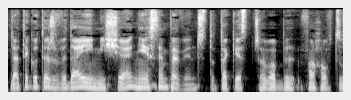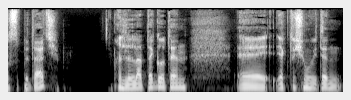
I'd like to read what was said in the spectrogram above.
Dlatego też wydaje mi się, nie jestem pewien, czy to tak jest, trzeba by fachowców spytać, ale dlatego ten, e, jak to się mówi, ten,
